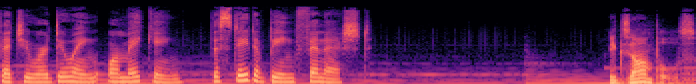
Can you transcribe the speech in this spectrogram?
that you are doing or making, the state of being finished. Examples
